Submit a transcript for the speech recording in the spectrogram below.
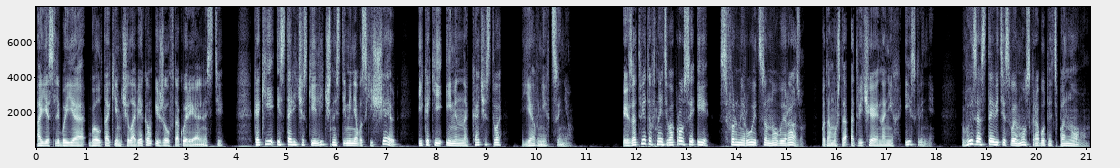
А если бы я был таким человеком и жил в такой реальности? Какие исторические личности меня восхищают и какие именно качества я в них ценю? Из ответов на эти вопросы и сформируется новый разум, потому что, отвечая на них искренне, вы заставите свой мозг работать по-новому.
